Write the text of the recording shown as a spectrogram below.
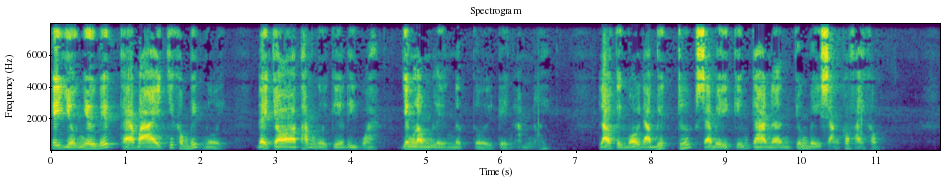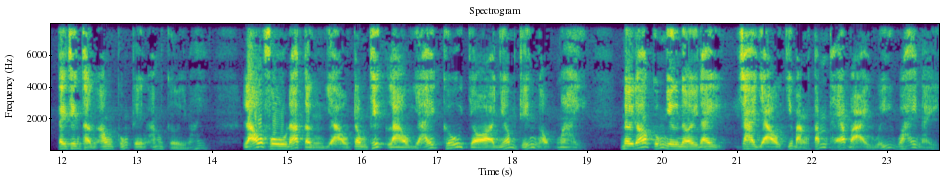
Y dường như biết thẻ bài chứ không biết người, để cho tám người kia đi qua. Dân Long liền nực cười truyền âm nói. Lão tiền bối đã biết trước sẽ bị kiểm tra nên chuẩn bị sẵn có phải không? Tây Thiên Thần ông cũng truyền âm cười nói. Lão Phu đã từng vào trong thiết lao giải cứu cho nhóm triển Ngọc Mai. Nơi đó cũng như nơi đây, ra vào chỉ bằng tấm thẻ bài quỷ quái này.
